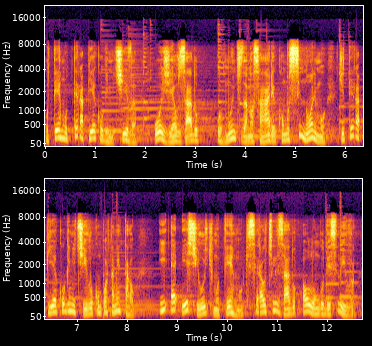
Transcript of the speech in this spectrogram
O termo terapia cognitiva hoje é usado por muitos da nossa área como sinônimo de terapia cognitivo-comportamental, e é este último termo que será utilizado ao longo desse livro.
